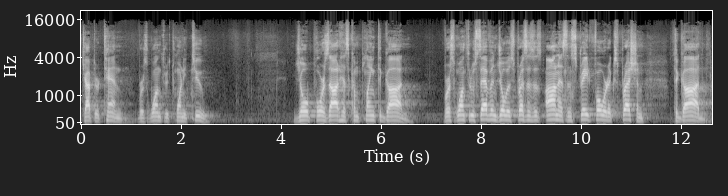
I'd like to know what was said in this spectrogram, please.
Chapter 10, verse 1 through 22. Job pours out his complaint to God. Verse 1 through 7, Job expresses his honest and straightforward expression to God.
